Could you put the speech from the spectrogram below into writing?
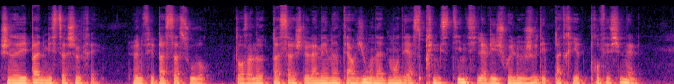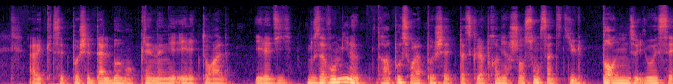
Je n'avais pas de message secret. Je ne fais pas ça souvent. Dans un autre passage de la même interview, on a demandé à Springsteen s'il avait joué le jeu des patriotes professionnels. Avec cette pochette d'album en pleine année électorale. Il a dit Nous avons mis le drapeau sur la pochette parce que la première chanson s'intitule Born in the USA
